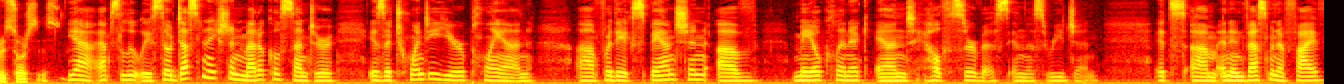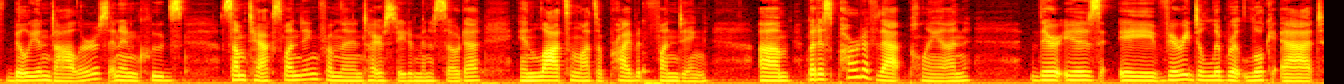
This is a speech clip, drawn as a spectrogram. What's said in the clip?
resources? Yeah, absolutely. So, Destination Medical Center is a 20 year plan uh, for the expansion of Mayo Clinic and health service in this region. It's um, an investment of $5 billion and includes some tax funding from the entire state of Minnesota and lots and lots of private funding. Um, but as part of that plan, there is a very deliberate look at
